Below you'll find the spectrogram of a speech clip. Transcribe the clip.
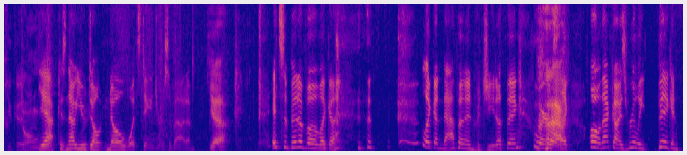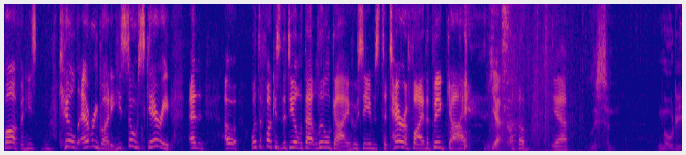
Think could Don't Yeah, because now you don't know what's dangerous about him. Yeah. It's a bit of a like a like a Nappa and Vegeta thing, where it's like, oh, that guy's really big and buff, and he's killed everybody. He's so scary. And uh, what the fuck is the deal with that little guy who seems to terrify the big guy? Yes. um, yeah. listen. Modi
